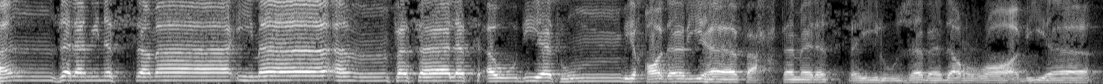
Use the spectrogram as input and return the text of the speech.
أنزل من السماء ماء فسالت أودية بقدرها فاحتمل السيل زبدا رابيا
